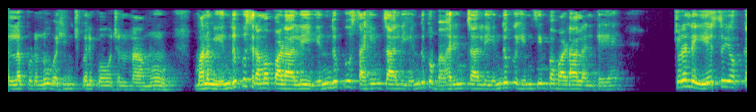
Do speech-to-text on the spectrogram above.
ఎల్లప్పుడూ వహించుకొని పోవచున్నాము మనం ఎందుకు శ్రమ పడాలి ఎందుకు సహించాలి? ఎందుకు భరించాలి ఎందుకు హింసింపబడాలంటే చూడండి ఏసు యొక్క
